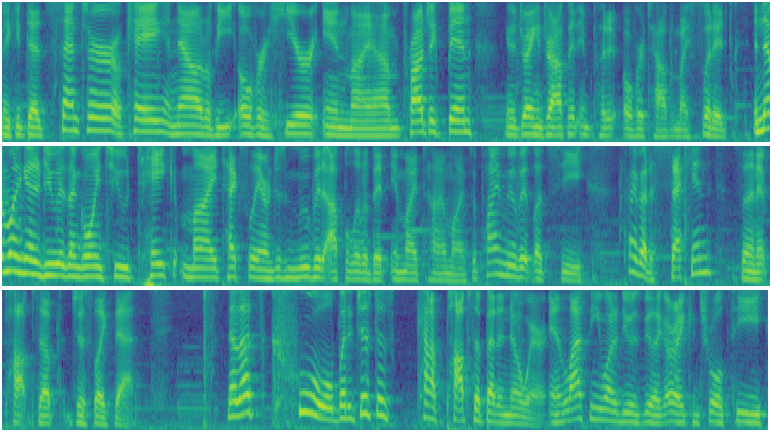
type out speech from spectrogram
make it dead center. Okay, and now it'll be over here in my um, project bin. I'm going to drag and drop it and put it over top of my footage. And then what I'm going to do is I'm going to take my text layer and just move it up a little bit in my timeline. So probably move it, let's see, probably about a second. So then it pops up just like that. Now that's cool, but it just does kind of pops up out of nowhere. And the last thing you want to do is be like, all right, control T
